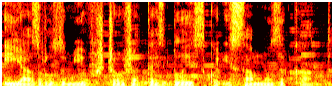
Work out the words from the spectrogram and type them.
і я зрозумів, що вже десь близько і сам музикант.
